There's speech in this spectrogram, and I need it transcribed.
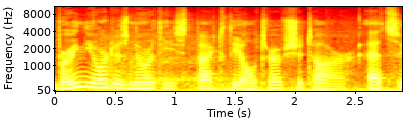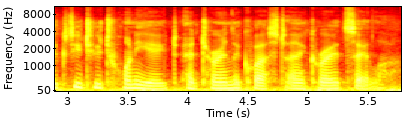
Bring the orders northeast back to the altar of Sha'tar at 6228 and turn the quest to Anchorite Ceyla.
